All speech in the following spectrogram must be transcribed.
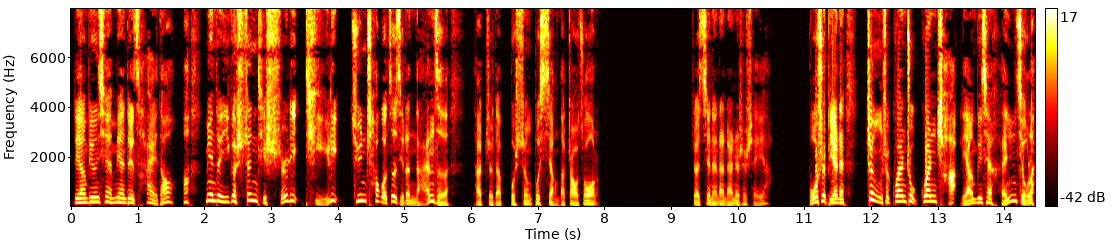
梁冰倩面对菜刀啊，面对一个身体实力、体力均超过自己的男子，她只得不声不响的照做了。这进来的男人是谁呀？不是别人，正是关注观察梁冰倩很久了，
